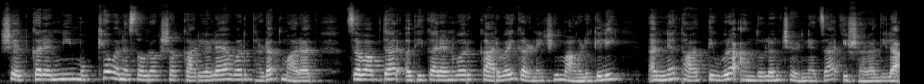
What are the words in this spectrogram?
शेतकऱ्यांनी मुख्य वनसंरक्षक कार्यालयावर धडक मारत जबाबदार अधिकाऱ्यांवर कारवाई करण्याची मागणी केली. अन्यथा तीव्र आंदोलन छेडण्याचा इशारा दिला.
